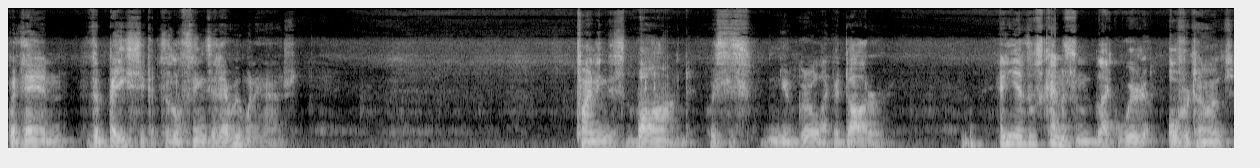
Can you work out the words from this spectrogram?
But then the basic little things that everyone has. Finding this bond with this you know, girl like a daughter. And yeah, there's kind of some like weird overtones.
